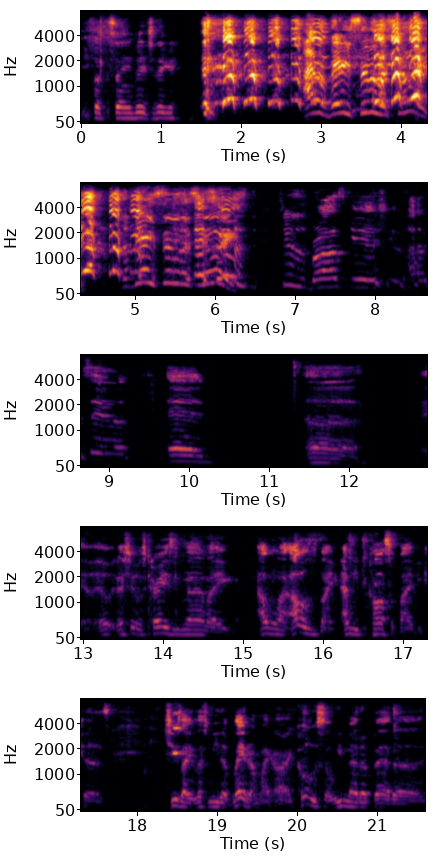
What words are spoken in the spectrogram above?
You fuck the same bitch, nigga. I have a very similar story. A very similar story. she was she was brown skinned, she was hot as hell, and uh, it- it- that shit was crazy, man. Like I'm like I was like I need to call somebody because she's like let's meet up later. I'm like all right, cool. So we met up at uh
